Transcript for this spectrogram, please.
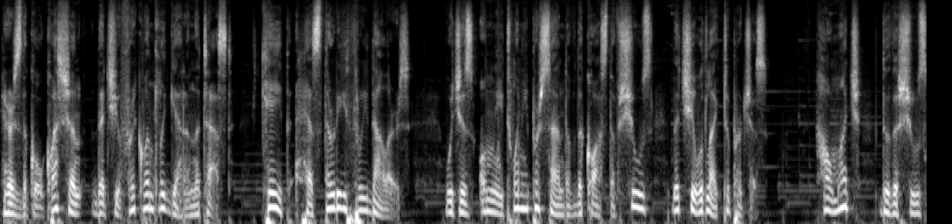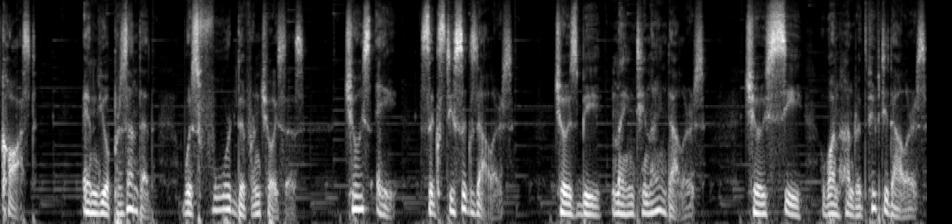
Here's the cool question that you frequently get on the test. Kate has $33, which is only 20% of the cost of shoes that she would like to purchase. How much do the shoes cost? And you're presented with four different choices. Choice A, $66. Choice B, $99. Choice C, $150.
